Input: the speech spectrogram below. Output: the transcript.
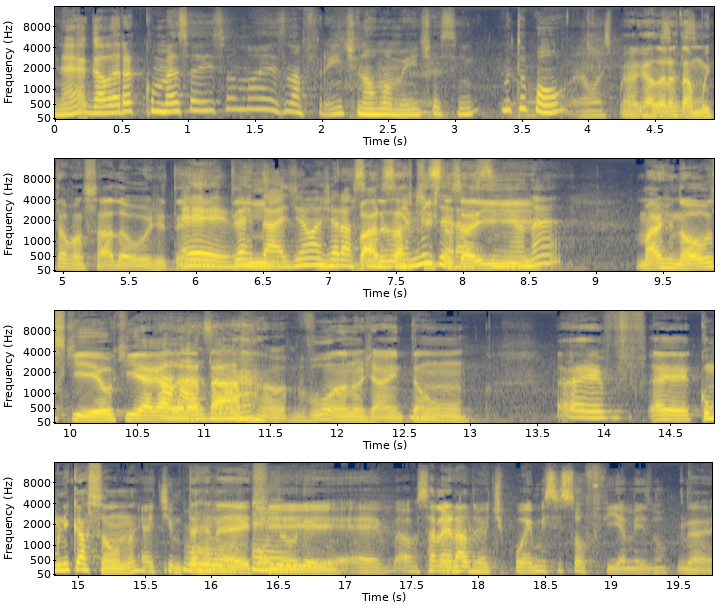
né? A galera começa isso mais na frente, normalmente, assim. Muito bom. É uma A galera tá assim. muito avançada hoje. Tem, é tem verdade, é uma geração vários artistas aí né? mais novos que eu que a galera Arrasa, tá né? voando já. Então, é, é comunicação, né? É tipo. Internet. é, é acelerado mesmo, tipo MC Sofia mesmo. é.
